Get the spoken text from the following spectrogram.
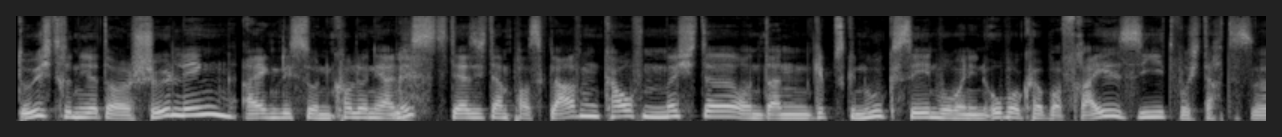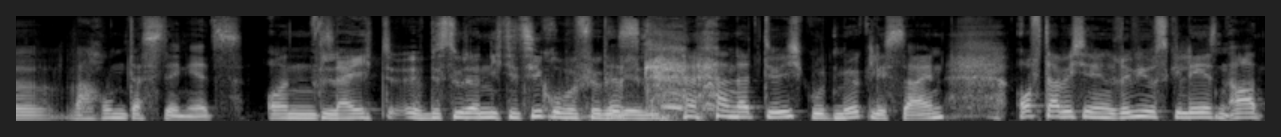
durchtrainierter Schönling, eigentlich so ein Kolonialist, der sich dann ein paar Sklaven kaufen möchte. Und dann gibt's genug Szenen, wo man ihn oberkörperfrei sieht, wo ich dachte so, warum das denn jetzt? Und Vielleicht äh, bist du dann nicht die Zielgruppe für das gewesen. kann natürlich gut möglich sein. Oft habe ich in den Reviews gelesen, ah,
